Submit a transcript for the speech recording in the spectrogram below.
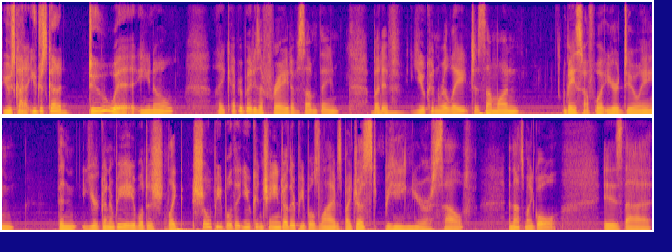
You just gotta you just gotta do it, you know? Like everybody's afraid of something, but if you can relate to someone based off what you're doing, then you're going to be able to sh- like show people that you can change other people's lives by just being yourself. And that's my goal is that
